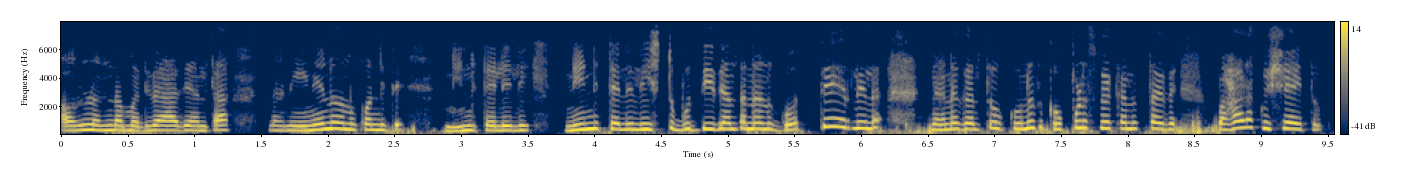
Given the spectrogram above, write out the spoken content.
ಅವಳು ನನ್ನ ಮದುವೆ ಆದೆ ಅಂತ ನಾನು ಏನೇನೋ ಅನ್ಕೊಂಡಿದ್ದೆ. ನಿನ್ನ ತಲೆಯಲ್ಲಿ ನಿನ್ನ ತಲೆಯಲ್ಲಿ ಇಷ್ಟು ಬುದ್ಧಿ ಇದೆ ಅಂತ ನನಗೆ ಗೊತ್ತೇ ಇರಲಿಲ್ಲ. ನನಗಂತೂ ಕುಣಿದು ಕೊಪ್ಪಳಿಸ್ಬೇಕು ಅನಿಸ್ತಾ ಇದೆ. ಬಹಳ ಖುಷಿ ಆಯಿತು.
